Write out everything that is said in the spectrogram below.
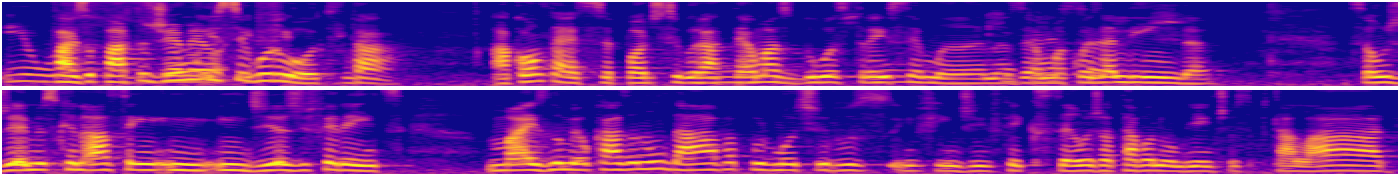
e o Faz o parto de um e segura o outro. Tá. Acontece, você pode segurar até umas duas, três semanas. É uma coisa linda. São gêmeos que nascem em, em dias diferentes. Mas no meu caso não dava por motivos, enfim, de infecção. Eu já estava no ambiente hospitalar.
